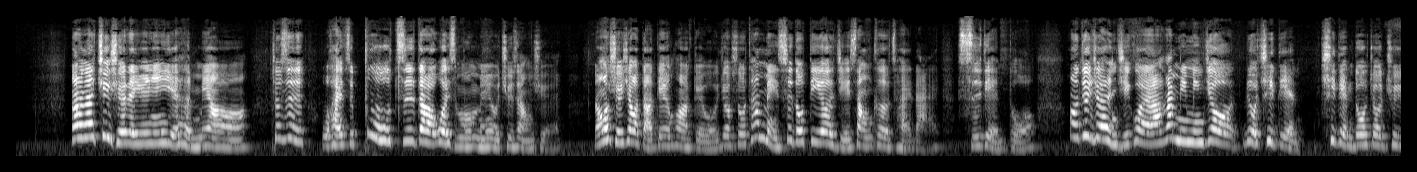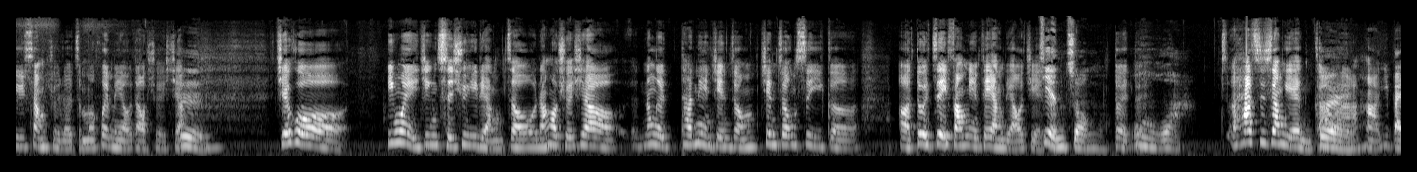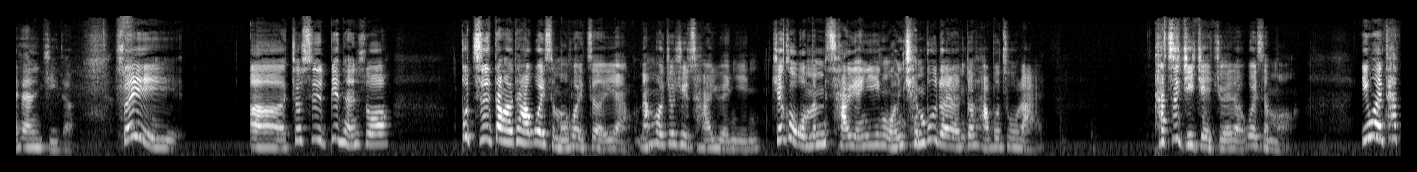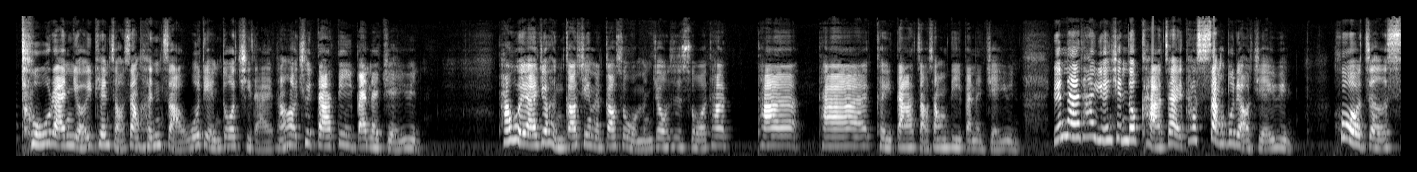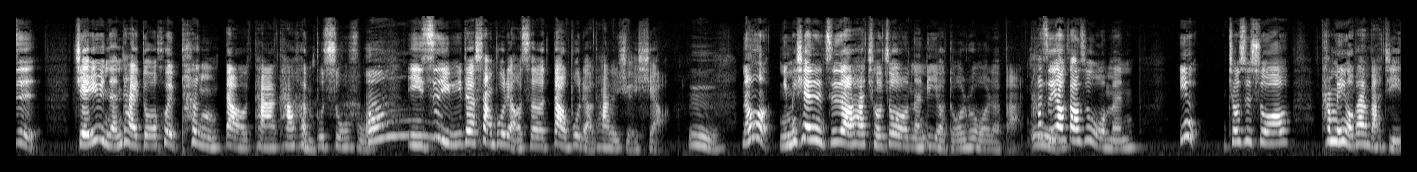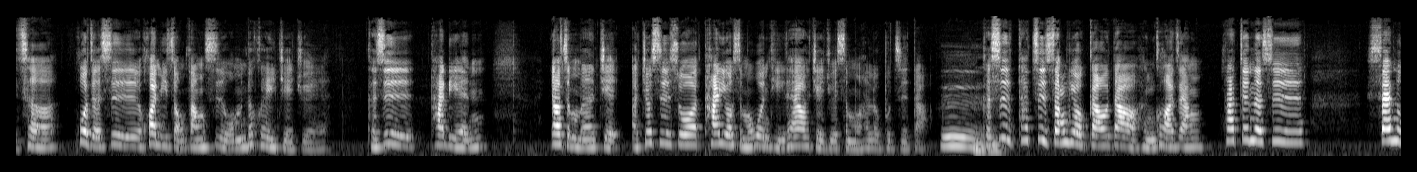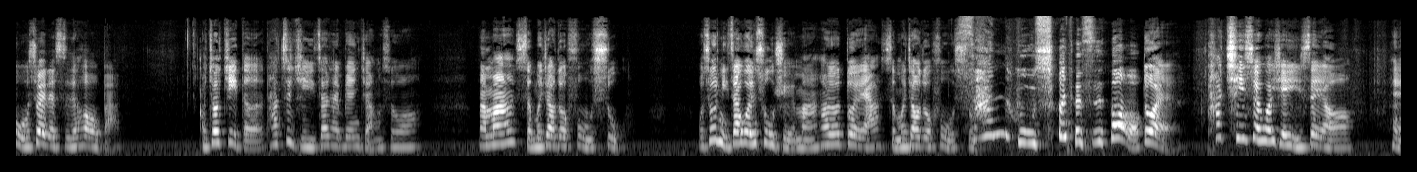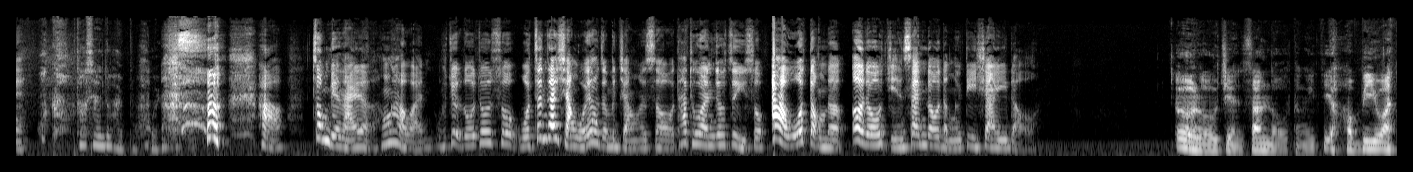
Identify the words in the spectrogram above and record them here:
那那拒学的原因也很妙哦，就是我孩子不知道为什么没有去上学，然后学校打电话给我，就说他每次都第二节上课才来，十点多，我就觉得很奇怪啊，他明明就六七点七点多就去上学了，怎么会没有到学校？嗯，结果因为已经持续一两周，然后学校那个他念建中，建中是一个呃对这一方面非常了解的，建中。哦，对对。哦哇，他智商也很高啊，哈，一百三十几的，所以呃，就是变成说不知道他为什么会这样，然后就去查原因，结果我们查原因，我们全部的人都查不出来，他自己解决了，为什么？因为他突然有一天早上很早五点多起来，然后去搭第一班的捷运，他回来就很高兴的告诉我们，就是说他他他可以搭早上第一班的捷运。原来他原先都卡在他上不了捷运，或者是捷运人太多会碰到他，他很不舒服，哦以至于他上不了车，到不了他的学校。嗯，然后你们现在知道他求救能力有多弱了吧？他只要告诉我们，因为就是说他没有办法挤车，或者是换一种方式，我们都可以解决。可是他连要怎么解，呃，就是说他有什么问题，他要解决什么，他都不知道。嗯，可是他智商又高到很夸张，他真的是三五岁的时候吧，我就记得他自己在那边讲说：“妈妈，什么叫做复数？”我说：“你在问数学吗？”他说：“对呀、什么叫做复数？”三五岁的时候，对，他七岁会写以色哦，嘿，我靠，到现在都还不会。好，重点来了，很好玩。我就我就说，我正在想我要怎么讲的时候，他突然就自己说啊，我懂了，二楼减三楼等于地下一楼。二楼减三楼等于地 好 B one，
